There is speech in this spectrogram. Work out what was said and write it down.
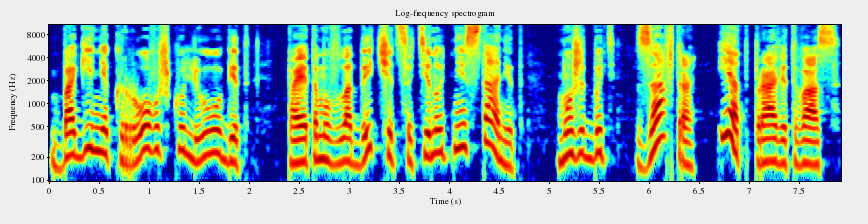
Богиня кровушку любит, поэтому владычица тянуть не станет. Может быть, завтра и отправит вас.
